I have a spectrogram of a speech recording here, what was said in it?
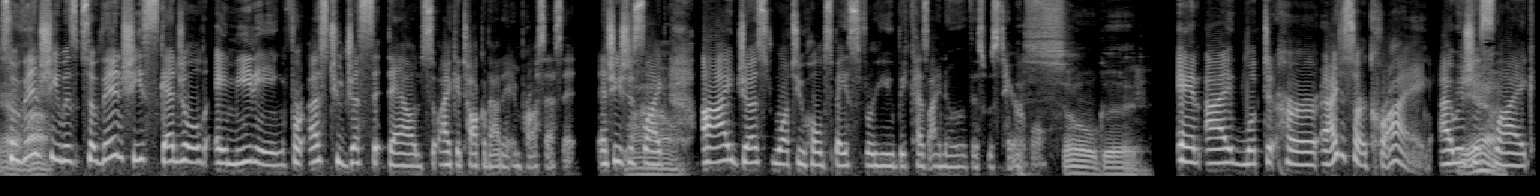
So then wow. she was, so then she scheduled a meeting for us to just sit down so I could talk about it and process it. And she's just like, I just want to hold space for you because I know that this was terrible. That's so good. And I looked at her and I just started crying. I was just like,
